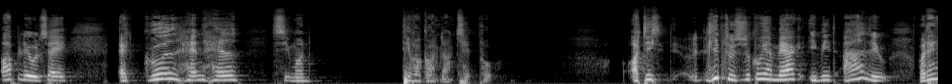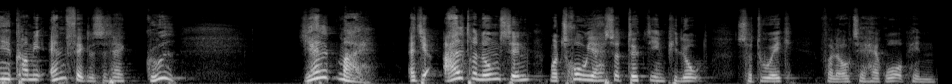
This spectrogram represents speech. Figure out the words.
oplevelse af, at Gud han havde, Simon, det var godt nok tæt på. Og det, lige pludselig så kunne jeg mærke i mit eget liv, hvordan jeg kom i anfægtelse og sagde, Gud, hjælp mig, at jeg aldrig nogensinde må tro, at jeg er så dygtig en pilot, så du ikke får lov til at have rorpinden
